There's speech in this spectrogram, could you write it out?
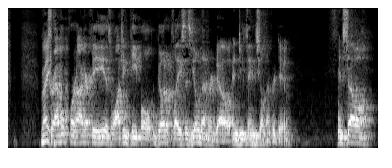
right. Travel pornography is watching people go to places you'll never go and do things you'll never do. And so,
